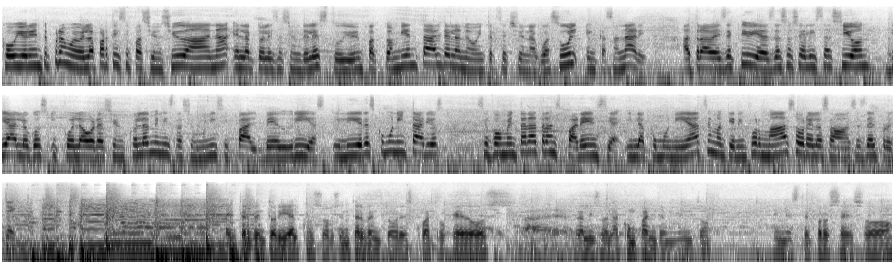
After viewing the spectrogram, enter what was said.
Covioriente promueve la participación ciudadana en la actualización del estudio de impacto ambiental de la nueva intersección Agua Azul en Casanare, a través de actividades de socialización, diálogos y colaboración con la administración municipal, veedurías y líderes comunitarios, se fomenta la transparencia y la comunidad se mantiene informada sobre los avances del proyecto. La interventoría del Consorcio Interventores 4G2 eh, realizó el acompañamiento en este proceso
